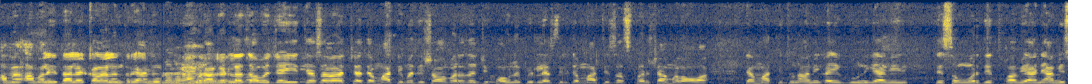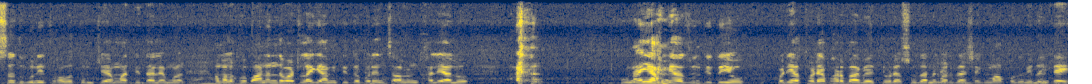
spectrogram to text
आम्हा आम्हाला इथं आल्या कळाल्यानंतर आम्ही मुरागडला जावं ज्या इतिहासाच्या त्या मातीमध्ये शाहू महाराजांची पावलं फिरली असतील त्या मातीचा स्पर्श आम्हाला व्हावा. त्या मातीतून आम्ही काही गुण घ्यावे ते संवर्धित व्हावे आणि आम्ही सद्गुणित व्हावं तुमच्या या मातीत आल्यामुळं. आम्हाला खूप आनंद वाटला की आम्ही तिथंपर्यंत चालून खाली आलो. पुन्हाही आम्ही अजून तिथे येऊ. पण या थोड्याफार बाबी आहेत तेवढ्या सुधारणा करता अशी एक माफक विनंती आहे.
